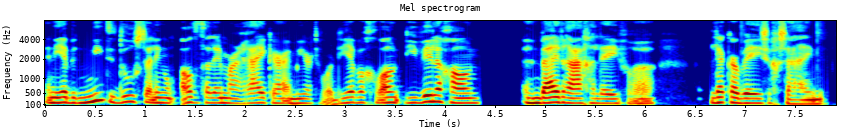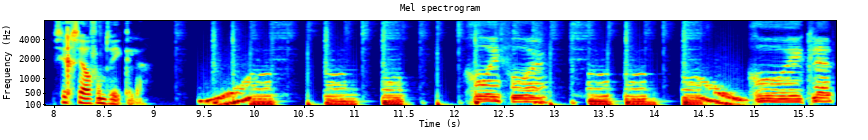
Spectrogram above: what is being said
En die hebben niet de doelstelling om altijd alleen maar rijker en meer te worden. Die, hebben gewoon, die willen gewoon een bijdrage leveren, lekker bezig zijn, zichzelf ontwikkelen. Groeivoer. Groeiclub.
